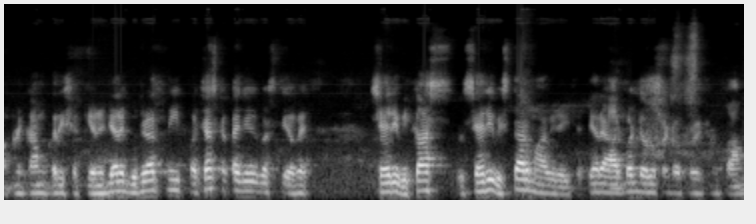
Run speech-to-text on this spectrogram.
આપણે કામ કરી શકીએ અને જ્યારે ગુજરાતની પચાસ ટકા જેવી વસ્તી હવે શહેરી વિકાસ, શહેરી વિસ્તારમાં આવી રહી છે, ત્યારે અર્બન ડેવલપમેન્ટ ઓથોરિટીનું કામ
